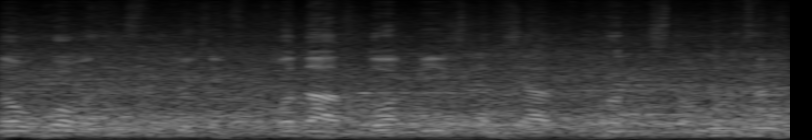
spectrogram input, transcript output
наукових інститутів вода до 50 проти 100.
